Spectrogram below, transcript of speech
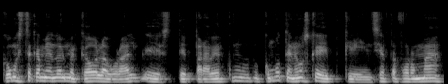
¿Cómo está cambiando el mercado laboral? Este, para ver cómo, cómo tenemos que, que, en cierta forma,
